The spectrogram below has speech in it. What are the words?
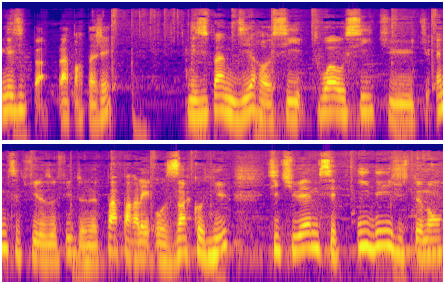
n'hésite pas à la partager N'hésite pas à me dire euh, si toi aussi tu, tu, aimes cette philosophie de ne pas parler aux inconnus, si tu aimes cette idée justement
